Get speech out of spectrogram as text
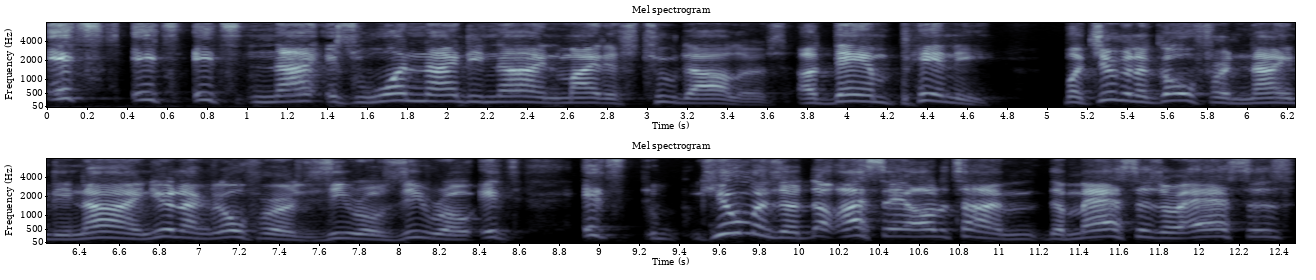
It's it's it's nine. It's one ninety nine minus two dollars. A damn penny. but you're gonna go for 99. You're not gonna go for a zero zero. It's it's humans are. no, I say all the time, the masses are asses.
